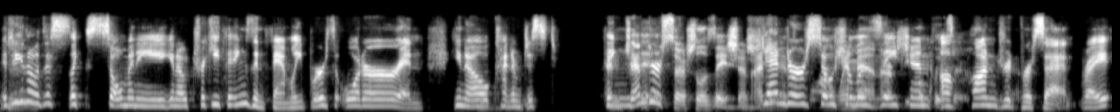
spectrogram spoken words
mm-hmm. you know, there's like so many, you know, tricky things in family birth order and, you know, mm-hmm. kind of mm-hmm. just and gender socialization. Gender I mean, socialization, a hundred percent, right?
